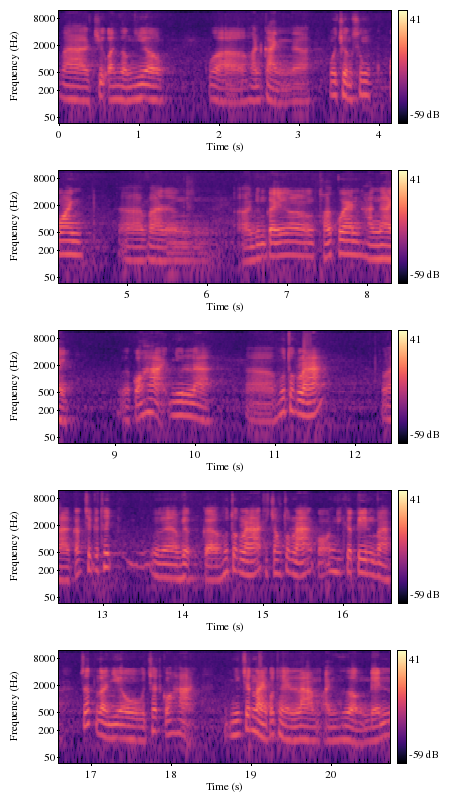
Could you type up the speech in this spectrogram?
và chịu ảnh hưởng nhiều của hoàn cảnh à, môi trường xung quanh à, và ừ, những cái ờ, thói quen hàng ngày có hại như là à, hút thuốc lá. Và các chất kích thích về việc à, hút thuốc lá thì trong thuốc lá có nicotine và rất là nhiều chất có hại. Những chất này có thể làm ảnh hưởng đến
